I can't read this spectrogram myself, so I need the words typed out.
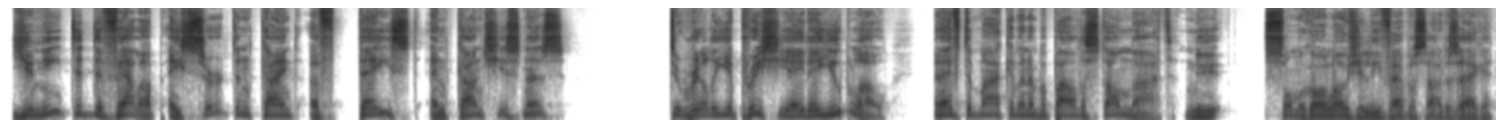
You need to develop a certain kind of taste and consciousness to really appreciate a Hublot. En heeft te maken met een bepaalde standaard. Nu, sommige horlogeliefhebbers zouden zeggen.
